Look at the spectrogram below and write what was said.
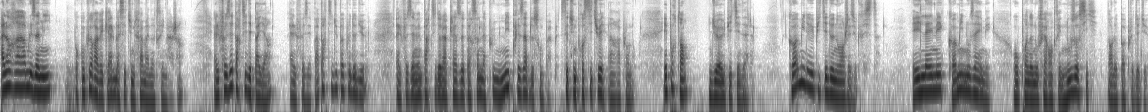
Alors Raham, les amis, pour conclure avec elle, bah, c'est une femme à notre image. Hein. Elle faisait partie des païens, elle faisait pas partie du peuple de Dieu, elle faisait même partie de la classe de personnes la plus méprisable de son peuple. C'est une prostituée, hein, rappelons-nous. Et pourtant, Dieu a eu pitié d'elle, comme il a eu pitié de nous en Jésus-Christ. Et il l'a aimé comme il nous a aimés, au point de nous faire entrer nous aussi dans le peuple de Dieu.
